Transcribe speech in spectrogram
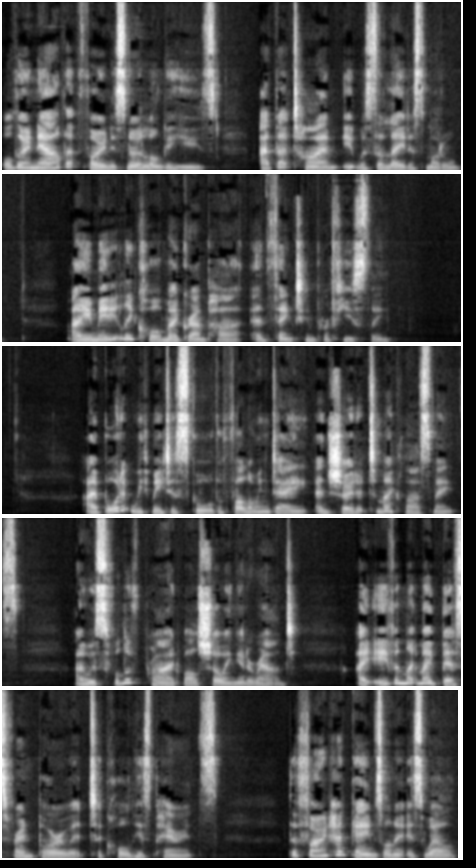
Although now that phone is no longer used, at that time it was the latest model. I immediately called my grandpa and thanked him profusely. I brought it with me to school the following day and showed it to my classmates. I was full of pride while showing it around. I even let my best friend borrow it to call his parents. The phone had games on it as well,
